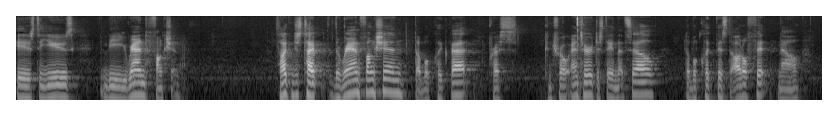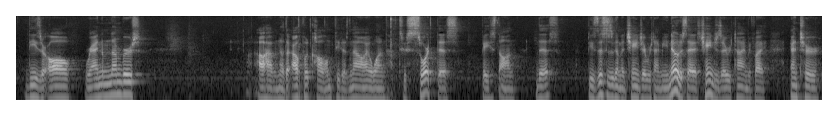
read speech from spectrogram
is to use the rand function. So I can just type the rand function, double click that, press control enter to stay in that cell, double click this to auto fit. Now these are all random numbers. I'll have another output column because now I want to sort this based on this because this is going to change every time. You notice that it changes every time if I enter,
